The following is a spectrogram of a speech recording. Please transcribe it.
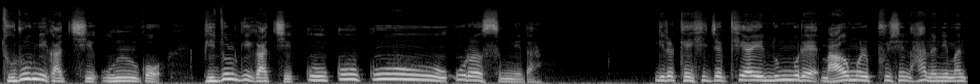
두루미같이 울고 비둘기같이 꾸꾸꾸 울었습니다. 이렇게 히즈키야의 눈물에 마음을 푸신 하느님은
